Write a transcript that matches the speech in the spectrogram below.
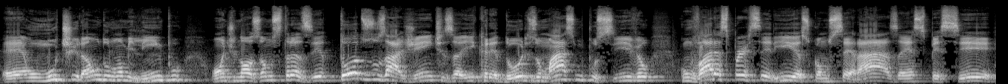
é, um mutirão do nome limpo, onde nós vamos trazer todos os agentes aí, credores, o máximo possível, com várias parcerias, como Serasa, SPC,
